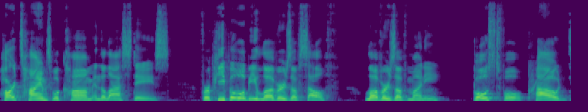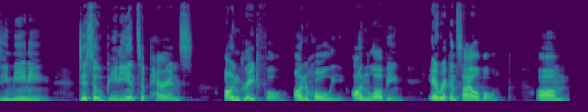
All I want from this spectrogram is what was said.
hard times will come in the last days, for people will be lovers of self, lovers of money, boastful, proud, demeaning, disobedient to parents, ungrateful, unholy, unloving, irreconcilable, um,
